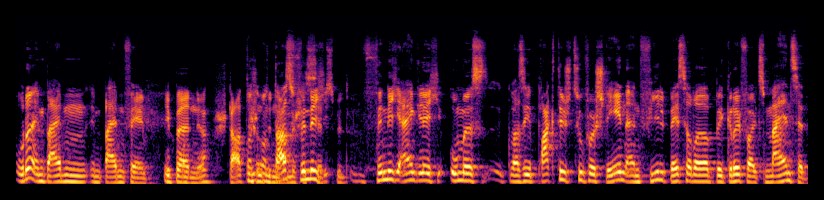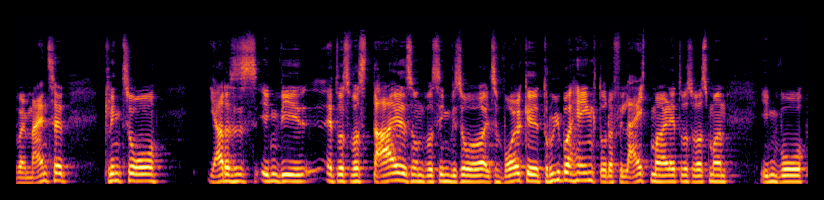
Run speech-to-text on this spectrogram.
oder? In beiden, in beiden Fällen. In beiden, ja. Statisch und, und, und das finde ich, finde ich eigentlich, um es quasi praktisch zu verstehen, ein viel besserer Begriff als Mindset, weil Mindset klingt so, ja, das ist irgendwie etwas, was da ist und was irgendwie so als Wolke drüber hängt oder vielleicht mal etwas, was man irgendwo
